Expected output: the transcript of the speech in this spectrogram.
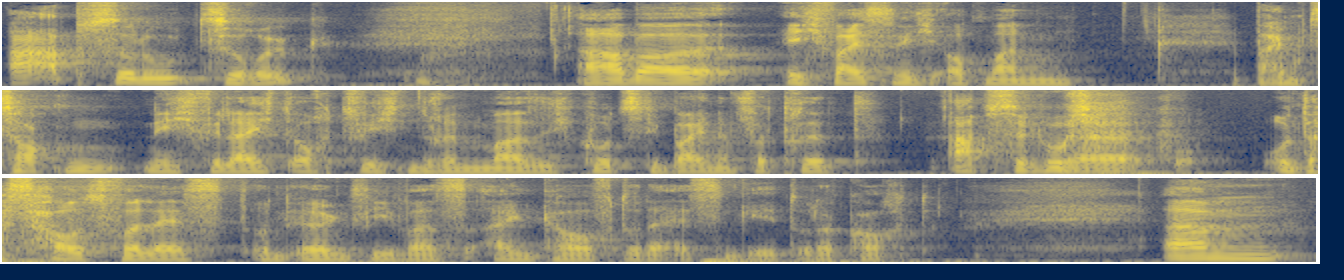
absolut zurück. Aber ich weiß nicht, ob man beim Zocken nicht vielleicht auch zwischendrin mal sich kurz die Beine vertritt. Absolut. Äh, und das Haus verlässt und irgendwie was einkauft oder essen geht oder kocht. Ähm,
